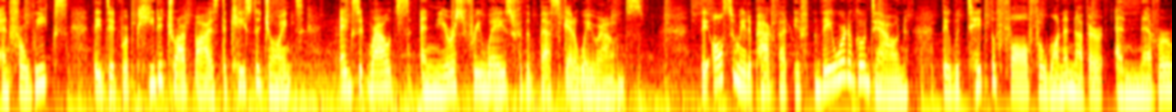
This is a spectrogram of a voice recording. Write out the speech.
And for weeks, they did repeated drive bys to case the joint, exit routes, and nearest freeways for the best getaway rounds. They also made a pact that if they were to go down, they would take the fall for one another and never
